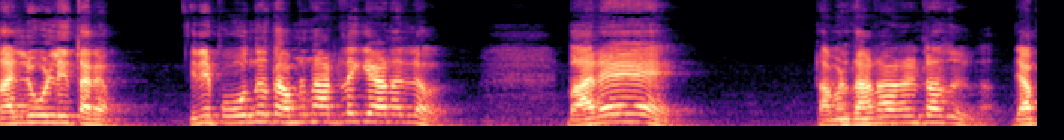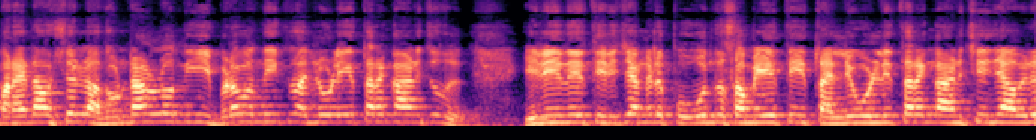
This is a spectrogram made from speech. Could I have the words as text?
തല്ലുകൊള്ളിത്തരം ഇനി പോകുന്നത് തമിഴ്നാട്ടിലേക്കാണല്ലോ. ബാലേ തമിഴ്നാടാണ് അത് ഞാൻ പറയേണ്ട ആവശ്യമില്ല. അതുകൊണ്ടാണല്ലോ നീ ഇവിടെ വന്ന് ഈ തല്ലുള്ളിത്തരം കാണിച്ചത്. ഇനി നീ തിരിച്ചങ്ങോട്ട് പോകുന്ന സമയത്ത് ഈ തല്ലുള്ളിത്തരം കാണിച്ചു കഴിഞ്ഞാൽ അവർ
